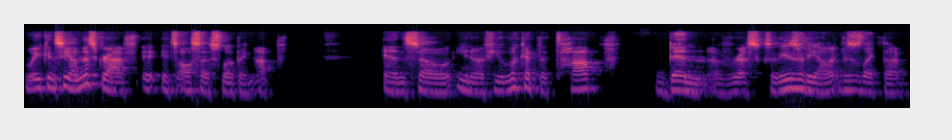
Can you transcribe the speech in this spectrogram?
Well, you can see on this graph, it, it's also sloping up. And so, you know, if you look at the top bin of risk, so these are the, this is like the,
